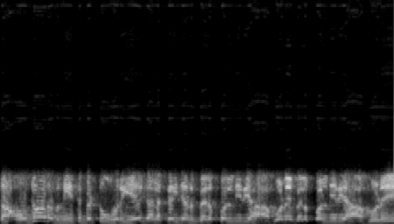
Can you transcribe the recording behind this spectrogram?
ਤਾਂ ਉਧਰੋਂ ਰਵਨੀਤ ਬਿੱਟੂ ਹੋਰੀ ਇਹ ਗੱਲ ਕਹੀ ਜਾਣ, ਬਿਲਕੁਲ ਨਹੀਂ ਰਿਹਾ ਹੋਣੇ, ਬਿਲਕੁਲ ਨਹੀਂ ਰਿਹਾ ਹੋਣੇ।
